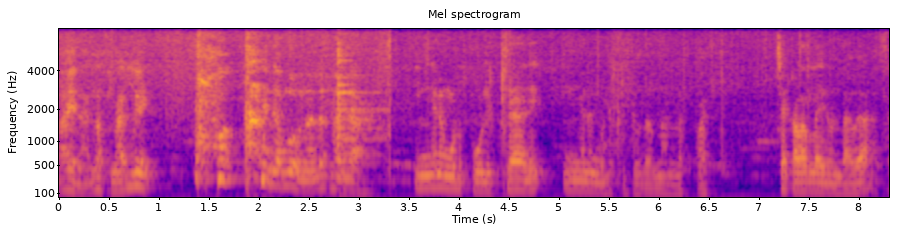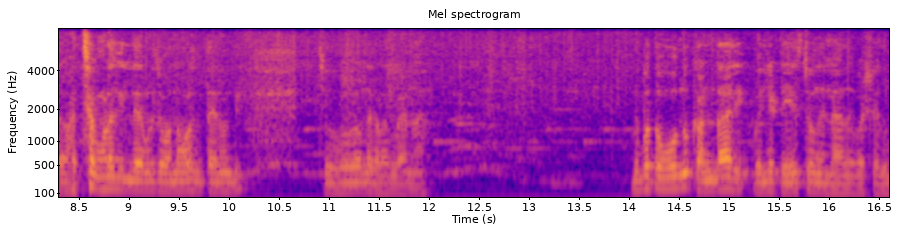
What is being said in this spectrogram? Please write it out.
നല്ല നല്ല ഇങ്ങനെ അങ്ങോട്ട് പൊളിച്ചാൽ ഇങ്ങനെ അങ്ങോട്ട് കിട്ടുക നല്ല പച്ച കളറിലായിരുന്നു ഉണ്ടാവുക. പച്ചമുളക് ഇല്ല നമ്മൾ ചുവന്ന മുളക് കിട്ടാൻ വേണ്ടി. ചുവന്ന കളറിലാണ് ഇതിപ്പോൾ തോന്നുന്നു കണ്ടാൽ വലിയ ടേസ്റ്റ് ഒന്നും ഇല്ലാന്ന് പക്ഷേ ഇത്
